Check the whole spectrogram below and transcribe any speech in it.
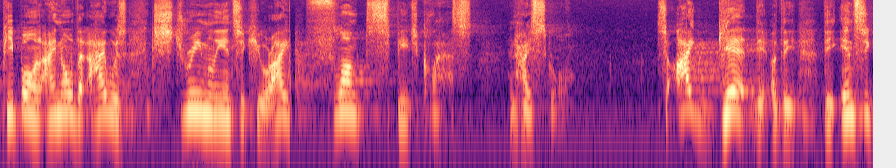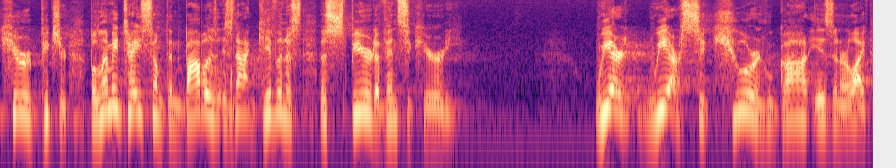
people, and I know that I was extremely insecure. I flunked speech class in high school. So I get the, the, the insecure picture. But let me tell you something the Bible is not giving us the spirit of insecurity. We are, we are secure in who God is in our life.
